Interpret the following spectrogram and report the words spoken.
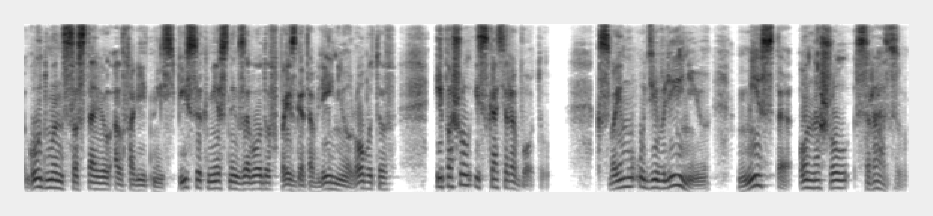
Гудман составил алфавитный список местных заводов по изготовлению роботов и пошел искать работу. К своему удивлению, место он нашел сразу.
